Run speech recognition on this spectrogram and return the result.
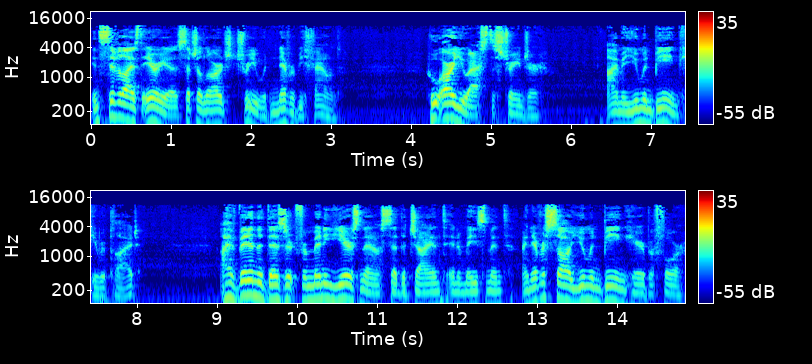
In civilized areas, such a large tree would never be found. Who are you? asked the stranger. I am a human being, he replied. I have been in the desert for many years now, said the giant in amazement. I never saw a human being here before.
